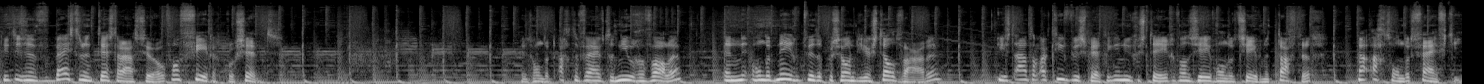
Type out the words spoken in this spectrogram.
Dit is een verbijsterend testratio van 40%. Met 158 nieuwe gevallen en 129 personen die hersteld waren, is het aantal actieve besmettingen nu gestegen van 787 naar 815.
